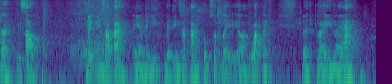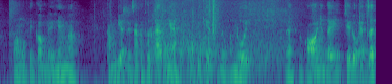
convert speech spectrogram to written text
đây, phía sau made in Japan. Anh em thể nhìn, made in Japan, công suất 7W à, này. Đây line in line out có một cái cổng để anh em à, cắm điện để ra các thước khác ở nhà cực kỳ tiện đầu cắm nối. Đây, nó có những cái chế độ ép dích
